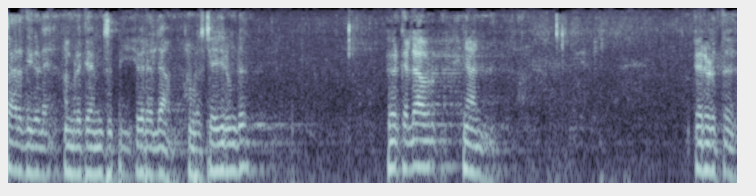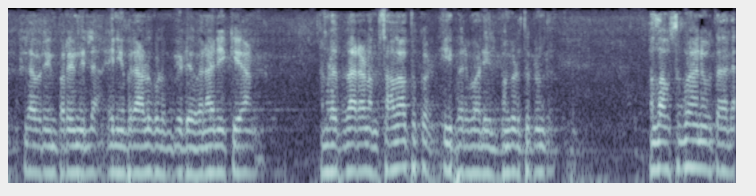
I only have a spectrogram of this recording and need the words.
സാരഥികളെ നമ്മുടെ കെ എം സി പി ഇവരെല്ലാം നമ്മുടെ സ്റ്റേജിലുണ്ട്. ഇവർക്കെല്ലാവർക്കും ഞാൻ പേരെടുത്ത് എല്ലാവരെയും പറയുന്നില്ല. ഇനി പല ആളുകളും ഇവിടെ വരാനിരിക്കുകയാണ്. നമ്മുടെ ധാരാളം സാധാത്തുക്കൾ ഈ പരിപാടിയിൽ പങ്കെടുത്തിട്ടുണ്ട്. അള്ളാഹു സുബാനവത്താല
